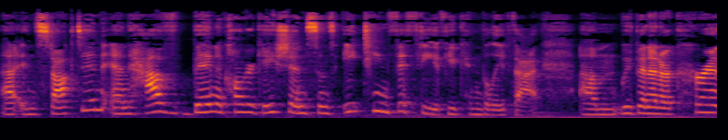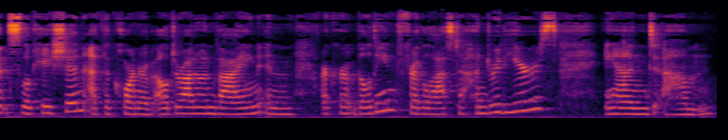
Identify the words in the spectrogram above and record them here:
uh, in Stockton and have been a congregation since 1850, if you can believe that. Um, we've been at our current location at the corner of El Dorado and Vine in our current building for the last 100 years. And um,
